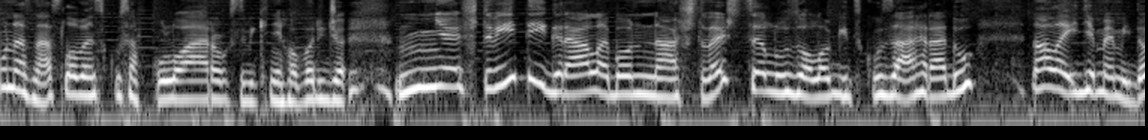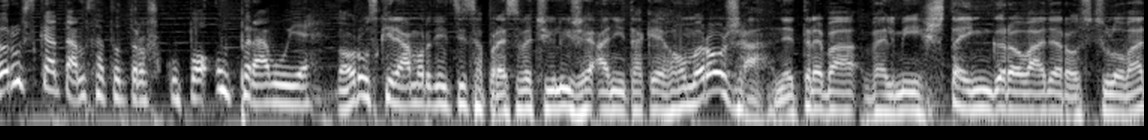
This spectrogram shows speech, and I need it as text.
U nás na Slovensku sa v kuloároch zvykne hovoriť, že neštví tigra, lebo naštveš celú zoologickú záhradu. No ale ideme mi do Ruska, tam sa to trošku poupravuje. No, ruskí námorníci sa presvedčili, že ani takého mroža netreba veľmi štengrovať a rozčulovať.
